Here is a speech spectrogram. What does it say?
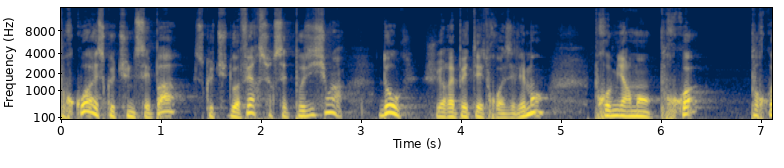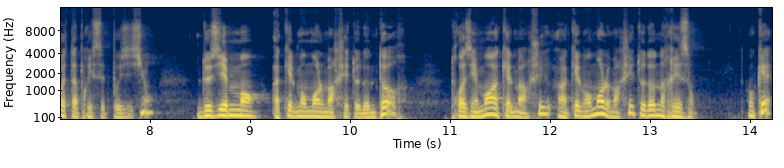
pourquoi est-ce que tu ne sais pas ce que tu dois faire sur cette position-là? Donc, je vais répéter trois éléments. Premièrement, pourquoi? Pourquoi tu as pris cette position? Deuxièmement, à quel moment le marché te donne tort? Troisièmement, à quel, marché, à quel moment le marché te donne raison? Ok? Il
